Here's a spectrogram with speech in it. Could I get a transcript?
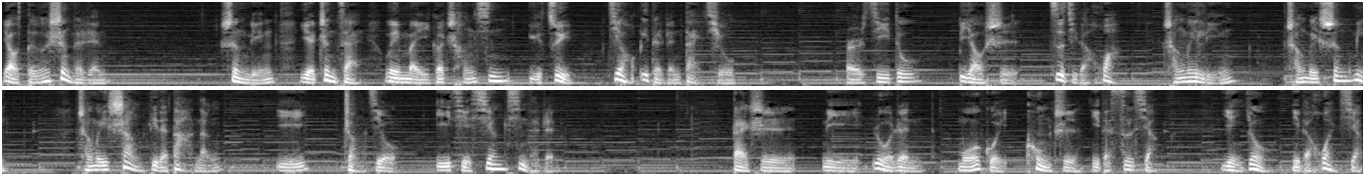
要得胜的人，圣灵也正在为每一个诚心与罪较力的人代求，而基督必要使自己的话成为灵，成为生命，成为上帝的大能，以拯救一切相信的人。但是你若认魔鬼控制你的思想，引诱你的幻想，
